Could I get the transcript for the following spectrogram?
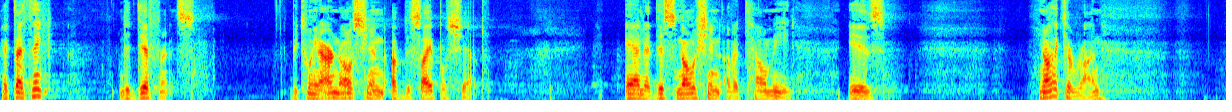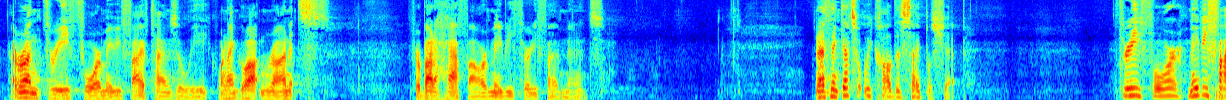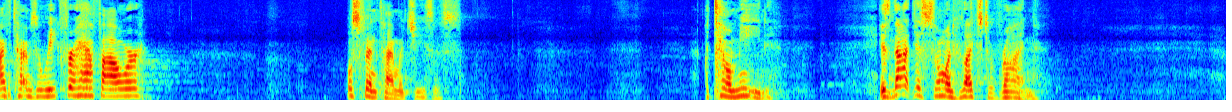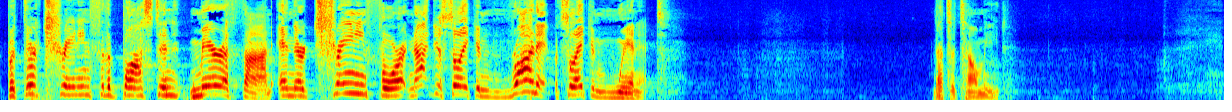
In fact, I think the difference between our notion of discipleship and this notion of a Talmid is, you know, I like to run. I run three, four, maybe five times a week. When I go out and run, it's for about a half hour, maybe 35 minutes. And I think that's what we call discipleship. Three, four, maybe five times a week for a half hour. We'll spend time with Jesus. A Talmid is not just someone who likes to run, but they're training for the Boston Marathon. And they're training for it not just so they can run it, but so they can win it. That's a Talmid.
